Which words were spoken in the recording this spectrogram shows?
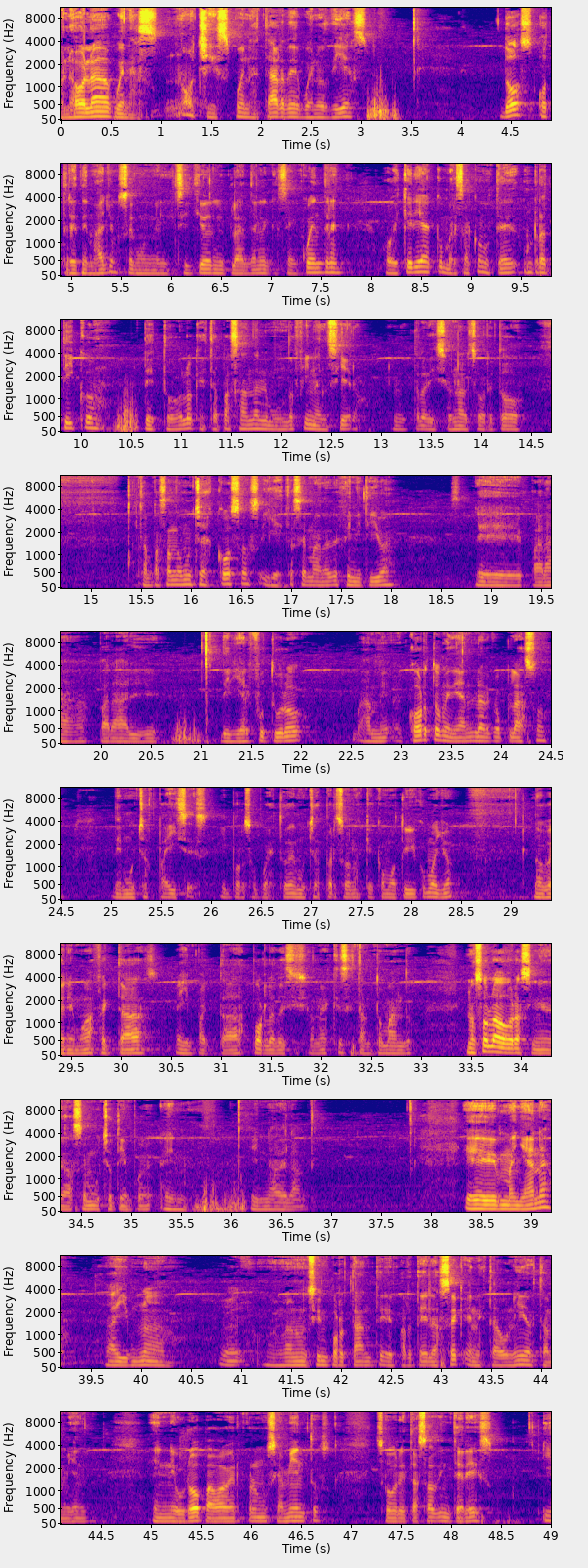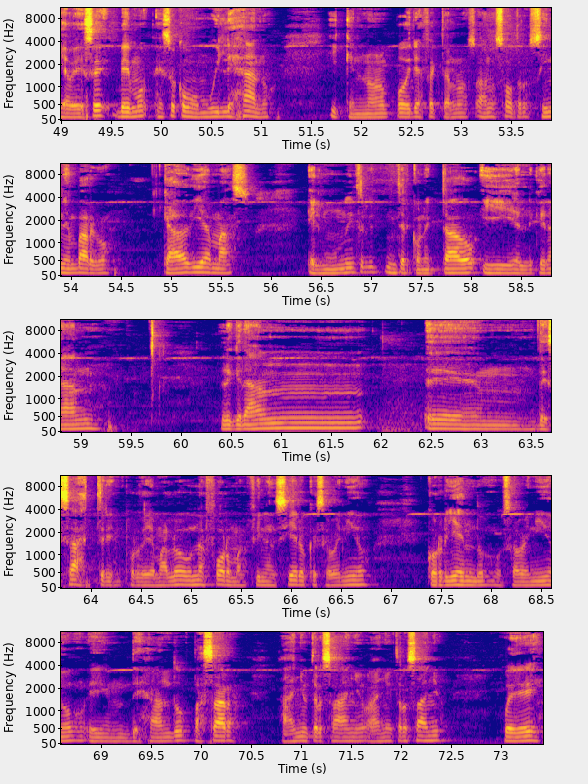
Hola, hola, buenas noches, buenas tardes, buenos días. 2 o 3 de mayo, según el sitio del planeta en el que se encuentren. Hoy quería conversar con ustedes un ratico de todo lo que está pasando en el mundo financiero, tradicional sobre todo. Están pasando muchas cosas y esta semana es definitiva eh, para, para el, diría el futuro a corto, mediano y largo plazo de muchos países y por supuesto de muchas personas que como tú y como yo nos veremos afectadas e impactadas por las decisiones que se están tomando, no solo ahora, sino desde hace mucho tiempo en, en adelante. Eh, mañana hay una, eh, un anuncio importante de parte de la SEC en Estados Unidos, también en Europa va a haber pronunciamientos sobre tasas de interés y a veces vemos eso como muy lejano y que no podría afectarnos a nosotros, sin embargo, cada día más el mundo interconectado y el gran, el gran em, desastre, por llamarlo de una forma, financiero que se ha venido corriendo o se ha venido em, dejando pasar año tras año, año tras año, puede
